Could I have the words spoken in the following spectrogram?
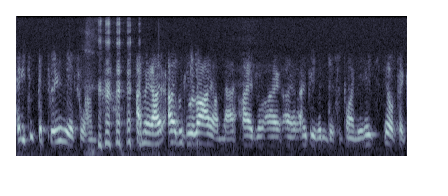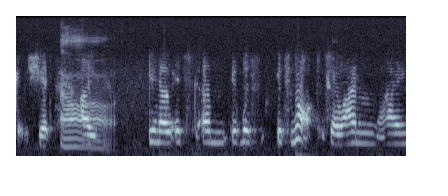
hated the previous one, I mean, I, I would rely on that. I, I, I hope he wouldn't disappoint me. He'd still think it was shit. I, you know, it's um, it was it's not. So I'm I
